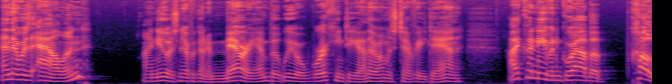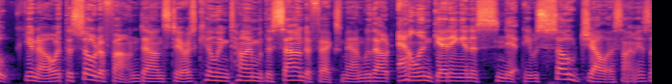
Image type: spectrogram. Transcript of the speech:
And there was Alan. I knew I was never going to marry him, but we were working together almost every day. And I couldn't even grab a Coke, you know, at the soda fountain downstairs, killing time with the sound effects man without Alan getting in a snit. He was so jealous. I mean, it was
